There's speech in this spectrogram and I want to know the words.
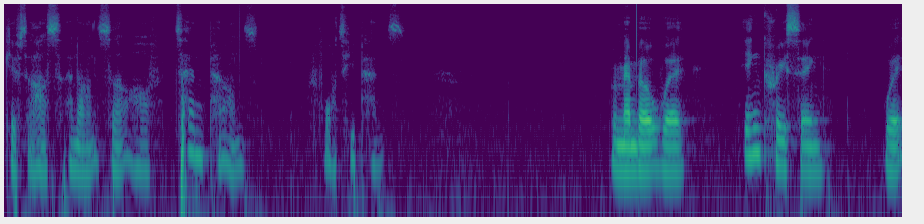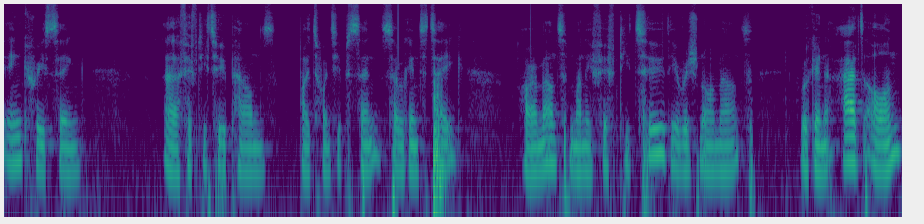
gives us an answer of 10 pounds 40 pence. Remember we're increasing we're increasing uh, 52 pounds by 20% so we're going to take our amount of money 52 the original amount we're going to add on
